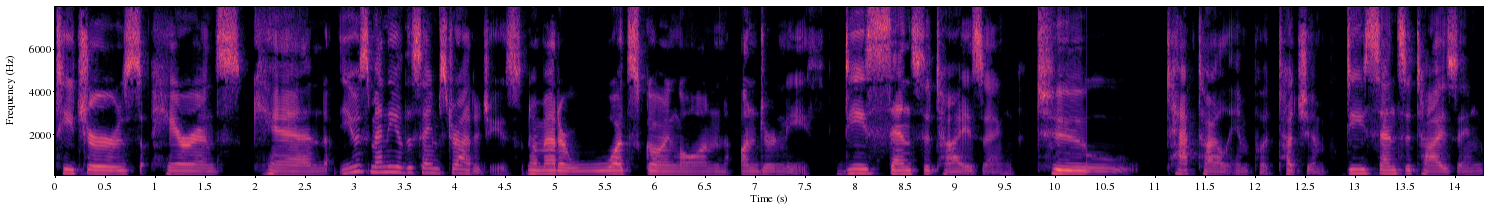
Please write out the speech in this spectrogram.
teachers, parents can use many of the same strategies, no matter what's going on underneath. Desensitizing to tactile input, touch input, desensitizing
